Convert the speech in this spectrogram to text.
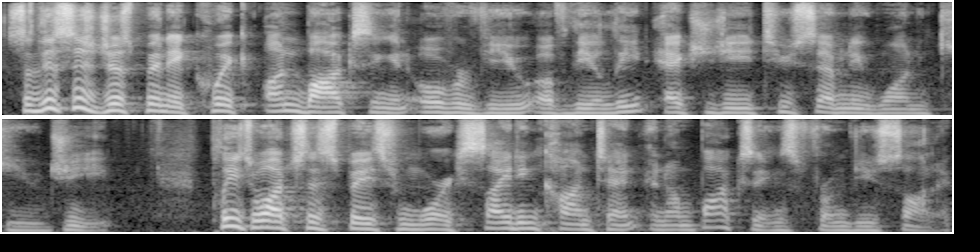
So this has just been a quick unboxing and overview of the Elite XG271QG. Please watch this space for more exciting content and unboxings from ViewSonic.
